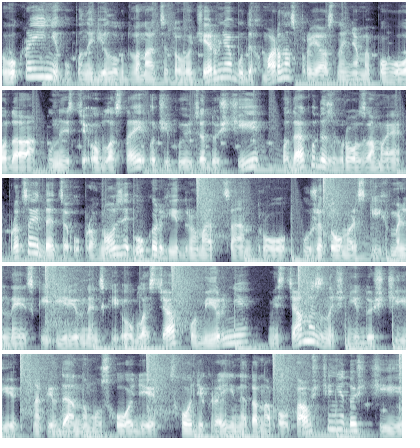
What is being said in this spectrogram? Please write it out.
В Україні у понеділок, 12 червня, буде хмарна з проясненнями погода. У низці областей очікуються дощі, подекуди з грозами. Про це йдеться у прогнозі Укргідрометцентру. У Житомирській, Хмельницькій і Рівненській областях помірні, місцями значні дощі. На південному сході, сході країни та на Полтавщині дощі.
